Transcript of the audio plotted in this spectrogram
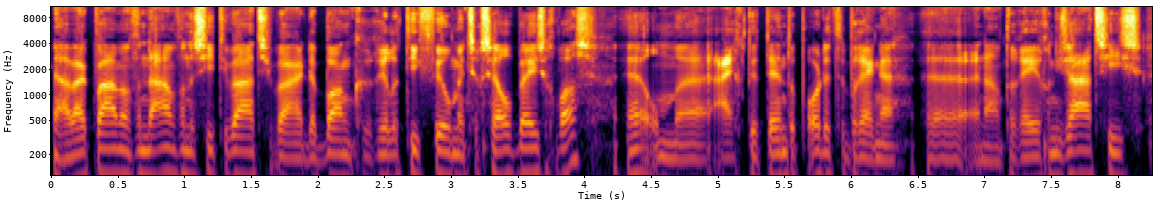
Nou, wij kwamen vandaan van de situatie waar de bank relatief veel met zichzelf bezig was. Hè, om uh, eigenlijk de tent op orde te brengen. Uh, een aantal reorganisaties uh,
